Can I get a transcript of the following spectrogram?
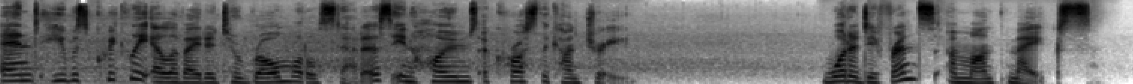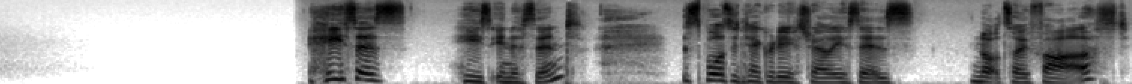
and he was quickly elevated to role model status in homes across the country. What a difference a month makes. He says he's innocent. Sports Integrity Australia says not so fast.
